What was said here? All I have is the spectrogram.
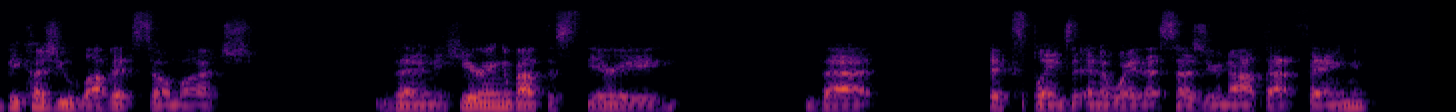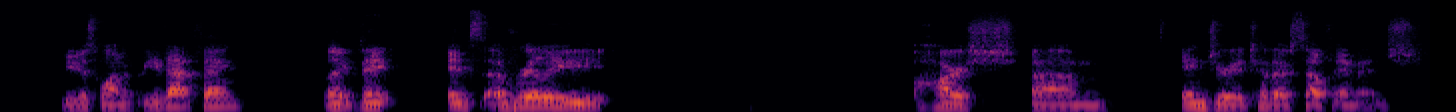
because you love it so much, then hearing about this theory that explains it in a way that says you're not that thing, you just want to be that thing, like they it's a really harsh um injury to their self-image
